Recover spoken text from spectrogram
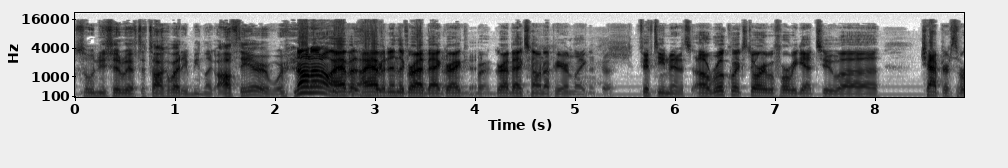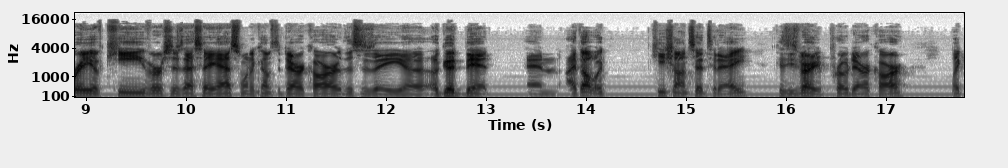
So when you said we have to talk about it, you mean like off the air? Or. No, no, no. I have it. I have it in the grab bag. Greg, okay. grab bag's coming up here in like okay. 15 minutes. Uh, real quick story before we get to uh, chapter three of Key versus SAS. When it comes to Derek Carr, this is a uh, a good bit, and I thought what Keyshawn said today because he's very pro Derek Carr, like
